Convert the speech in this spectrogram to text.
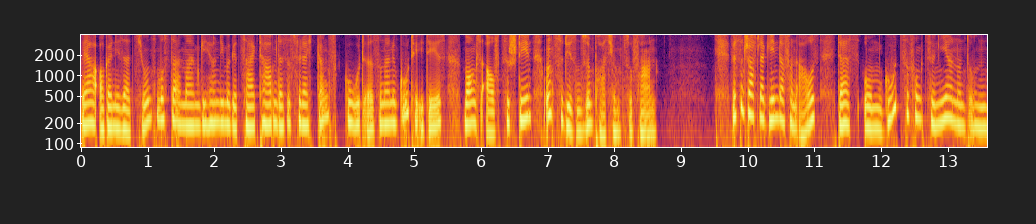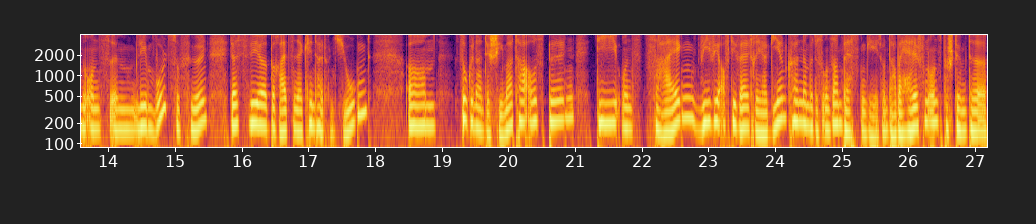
ja, Organisationsmuster in meinem Gehirn, die mir gezeigt haben, dass es vielleicht ganz gut ist und eine gute Idee ist, morgens aufzustehen und zu diesem Symposium zu fahren. Wissenschaftler gehen davon aus, dass um gut zu funktionieren und um uns im Leben wohlzufühlen, dass wir bereits in der Kindheit und Jugend ähm, sogenannte Schemata ausbilden, die uns zeigen, wie wir auf die Welt reagieren können, damit es uns am besten geht. Und dabei helfen uns bestimmte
